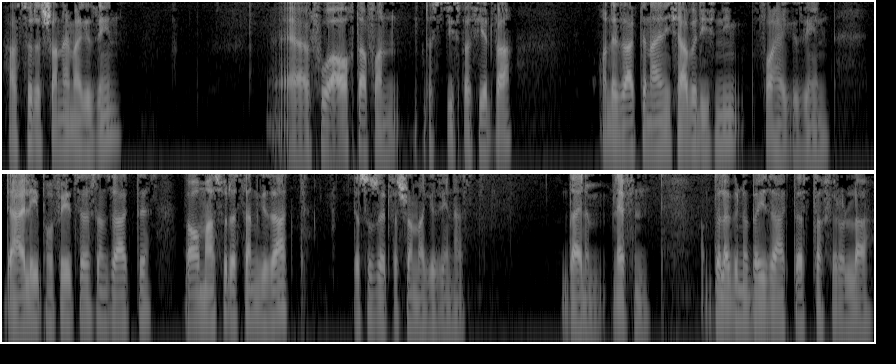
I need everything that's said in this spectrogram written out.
hast du das schon einmal gesehen? Er erfuhr auch davon, dass dies passiert war. Und er sagte, nein, ich habe dies nie vorher gesehen. Der heilige Prophet sagte, warum hast du das dann gesagt, dass du so etwas schon mal gesehen hast? Deinem Neffen. Abdullah bin Ubay sagte, Astaghfirullah.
